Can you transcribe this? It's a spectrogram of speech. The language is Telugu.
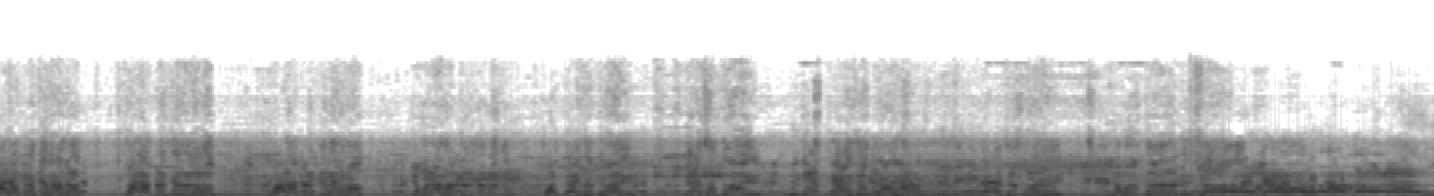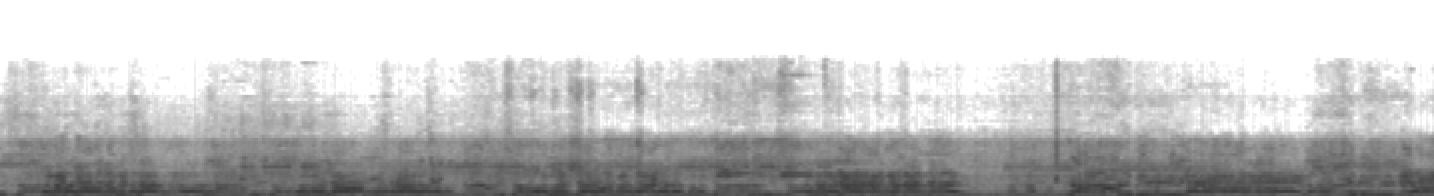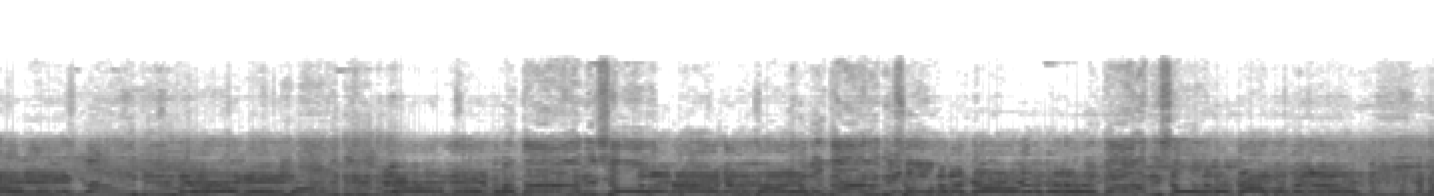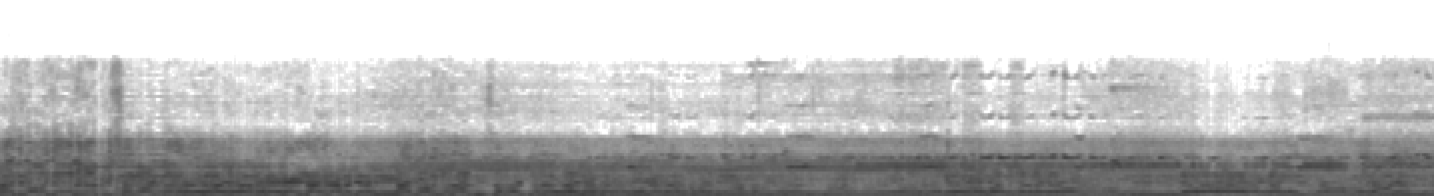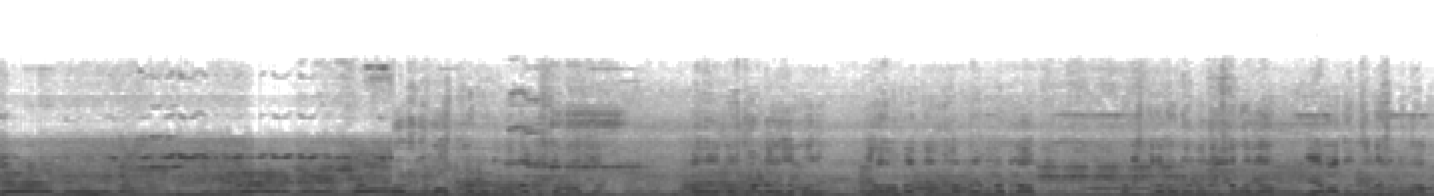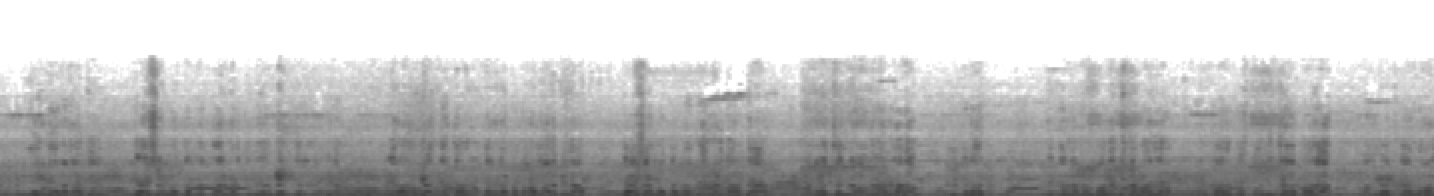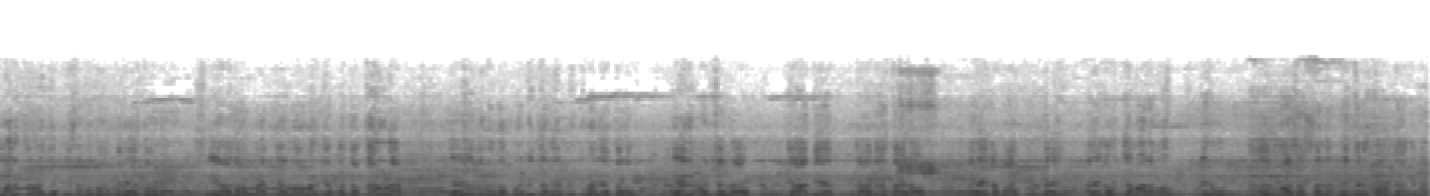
వాళ్ళ అభ్యంతరాలు వాళ్ళ అభ్యంతరాలు వాళ్ళ అభ్యంతరాలు ఎవరు అభ్యంతరాలు వాళ్ళు దేశద్రోహి! దేశద్రోహి! దేశద్రోహి! దేశద్రోహి! నమస్కారం ఇచ్చారు మోస్తున్నటువంటి మందకృష్ణ మాదిగ ఆయన యొక్క స్టాండర్డ్ చెప్పాలి ఈరోజు అంబేద్కర్ మీద ప్రేమ ఉన్నట్టుగా నటిస్తున్నటువంటి మందకృష్ణ మాదిగ ఏమాత్రం చిత్తశుద్ధిగా మూడు రోజుల కాచి దేశం మొత్తం గగ్గోలు పెడుతుంది అంబేద్కర్ మీద. ఈరోజు అంబేద్కర్ గారు జరిగినటువంటి అవమానం మీద దేశం మొత్తం గగ్గోలు పెడతా ఉంటే అక్కడ చంద్రబాబు నాయుడు గారు ఇక్కడ ఇక్కడ ఉన్నటువంటి మందకృష్ణ మాదిగ ఇంతవరకు స్పందించకపోగా అంబేద్కర్ అవమానించాలని చెప్పి సందర్భంగా తెలియజేస్తా ఉన్నాం. ఈరోజు అంబేద్కర్ అవమానించే ప్రతి ఒక్కరు కూడా దేశద్రోహంలో పండించాలని చెప్పి డిమాండ్ చేస్తున్నాం. లేని పక్షంలో జాతీయ జాతీయ స్థాయిలో అనేక మార్పులు ఉంటాయి అనేక ఉద్యమాలకు మీరు ఎదుర్కోవాల్సి వస్తుందని చెప్పి హెచ్చరిస్తున్నాం జాతీయ.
